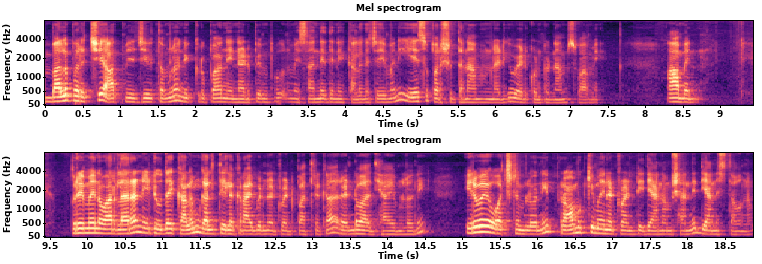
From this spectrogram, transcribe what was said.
బలపరిచి ఆత్మీయ జీవితంలో నీ కృప నీ నడిపింపు మీ సన్నిధిని కలగచేయమని యేసు పరిశుద్ధ నామం అడిగి వేడుకుంటున్నాం స్వామి. ఆమెన్. ప్రియమైన వారులారా నేటి ఉదయకాలం గల్తీలకు రాయబడినటువంటి పత్రిక రెండవ అధ్యాయంలోని ఇరవై వచనంలోని ప్రాముఖ్యమైనటువంటి ధ్యానాంశాన్ని ధ్యానిస్తూ ఉన్నాం.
